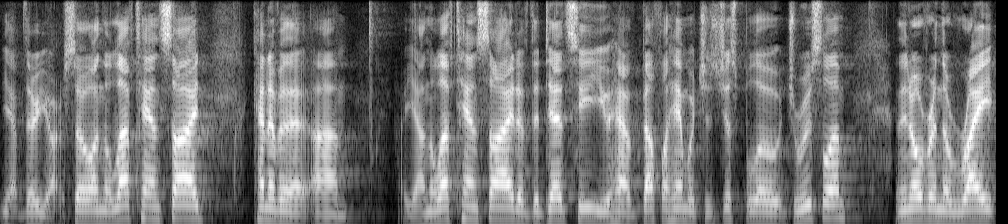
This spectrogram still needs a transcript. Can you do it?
Yeah, there you are. So on the left hand side, kind of a, um, yeah, on the left hand side of the Dead Sea, you have Bethlehem, which is just below Jerusalem. And then over in the right,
